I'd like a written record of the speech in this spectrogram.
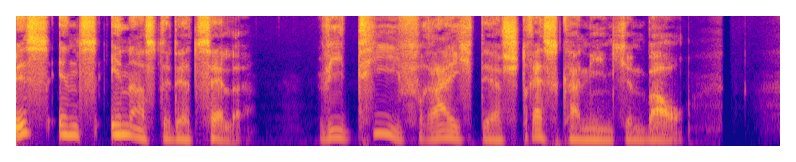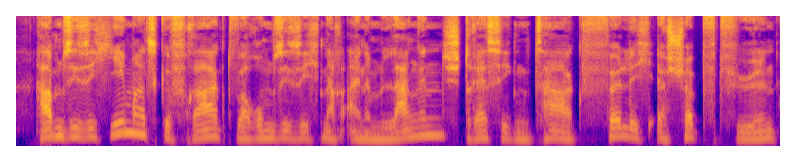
Bis ins Innerste der Zelle. Wie tief reicht der Stresskaninchenbau? Haben Sie sich jemals gefragt, warum Sie sich nach einem langen, stressigen Tag völlig erschöpft fühlen,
